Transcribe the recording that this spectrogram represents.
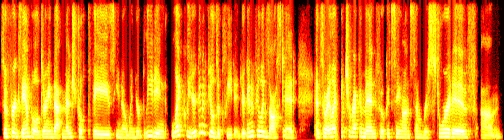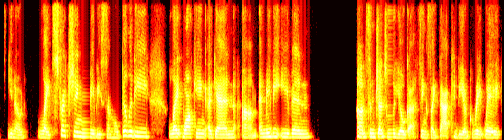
So, for example, during that menstrual phase, you know, when you're bleeding, likely you're going to feel depleted, you're going to feel exhausted. And so, I like to recommend focusing on some restorative, um, you know, light stretching, maybe some mobility, light walking again, um, and maybe even um, some gentle yoga, things like that can be a great way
